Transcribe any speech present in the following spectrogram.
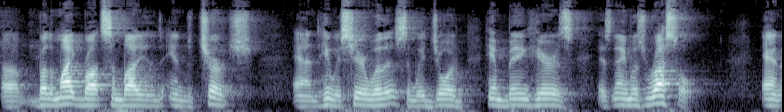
uh, Brother Mike brought somebody into in church, and he was here with us, and we enjoyed him being here. His, his name was Russell. And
